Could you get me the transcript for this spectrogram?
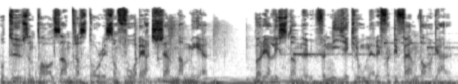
och tusentals andra stories som får dig att känna mer. Börja lyssna nu för 9 kronor i 45 dagar.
